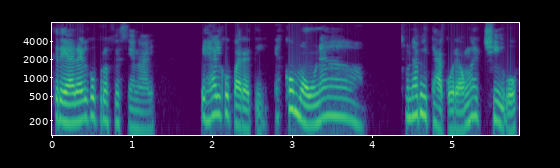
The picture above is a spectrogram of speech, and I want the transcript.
crear algo profesional, es algo para ti. Es como una, una bitácora, un archivo,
